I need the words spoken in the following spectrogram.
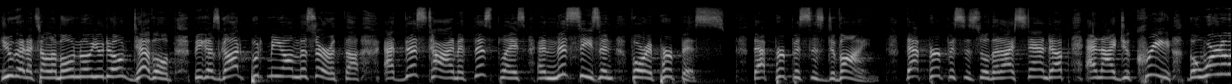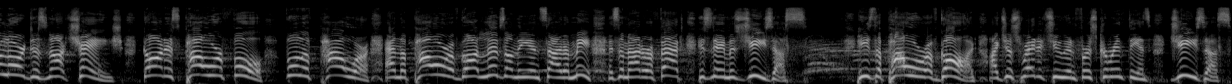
You got to tell him, oh no, you don't, devil, because God put me on this earth uh, at this time, at this place, and this season for a purpose. That purpose is divine. That purpose is so that I stand up and I decree the word of the Lord does not change. God is powerful, full of power, the power of God lives on the inside of me. As a matter of fact, his name is Jesus. He's the power of God. I just read it to you in First Corinthians. Jesus,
